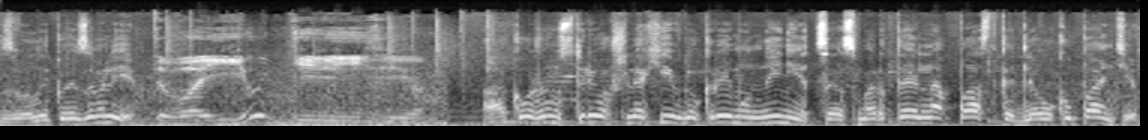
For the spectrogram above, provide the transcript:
з великої землі. Твою дивізію. А кожен з трьох шляхів до Криму нині це смертельна пастка для окупантів.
